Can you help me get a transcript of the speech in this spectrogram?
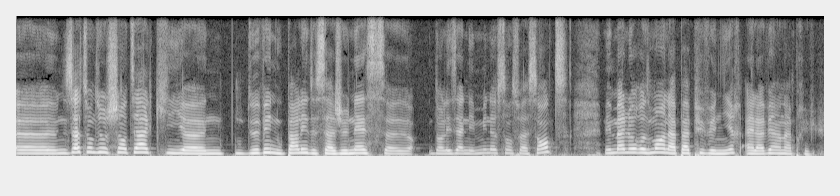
Euh, nous attendions Chantal qui euh, devait nous parler de sa jeunesse euh, dans les années 1960, mais malheureusement, elle n'a pas pu venir. Elle avait un imprévu.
